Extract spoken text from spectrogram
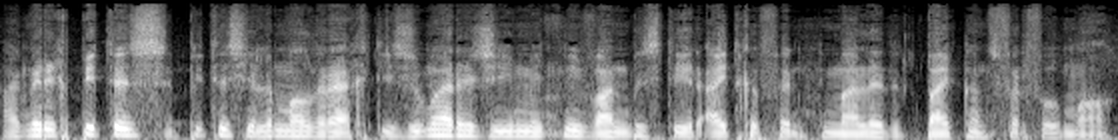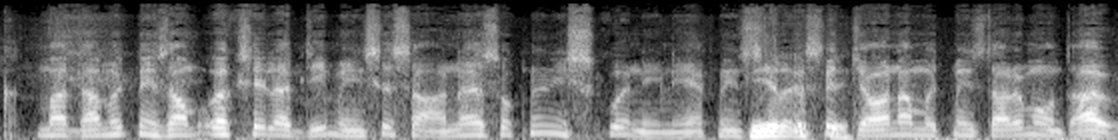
Heinrich Pieters Pieters heeltemal reg. Die Zuma regime het nie wanbestuur uitgevind nie, maar hulle het dit bykans vervolmaak. Maar dan moet mens dan ook sê dat die mense se hande is ook nou nie skoon nie, nee. Ek meen Sipho Jana moet mens daarom onthou.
